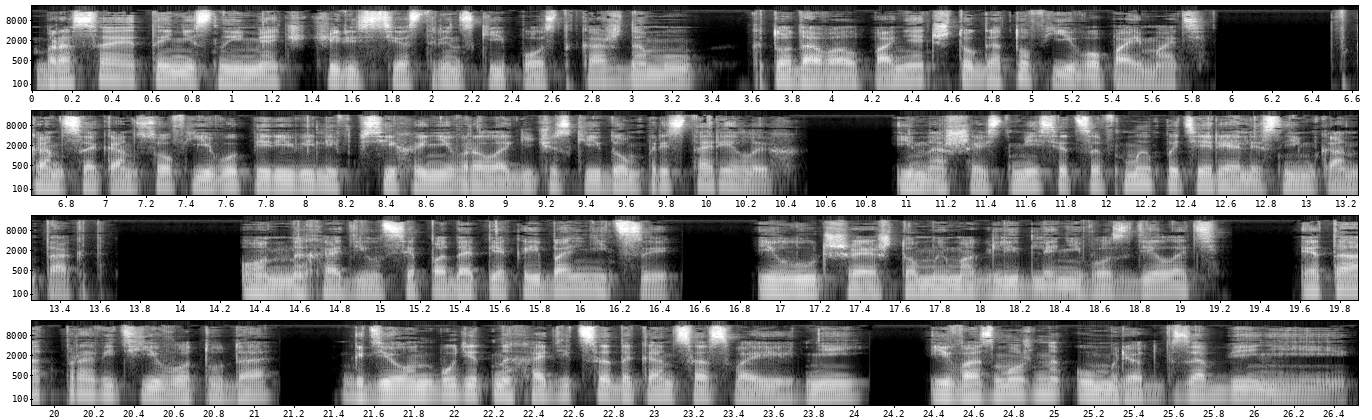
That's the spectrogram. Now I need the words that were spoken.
бросая теннисный мяч через сестринский пост каждому, кто давал понять, что готов его поймать. В конце концов его перевели в психоневрологический дом престарелых, и на 6 месяцев мы потеряли с ним контакт. Он находился под опекой больницы, и лучшее, что мы могли для него сделать, это отправить его туда, где он будет находиться до конца своих дней и, возможно, умрет в забвении.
